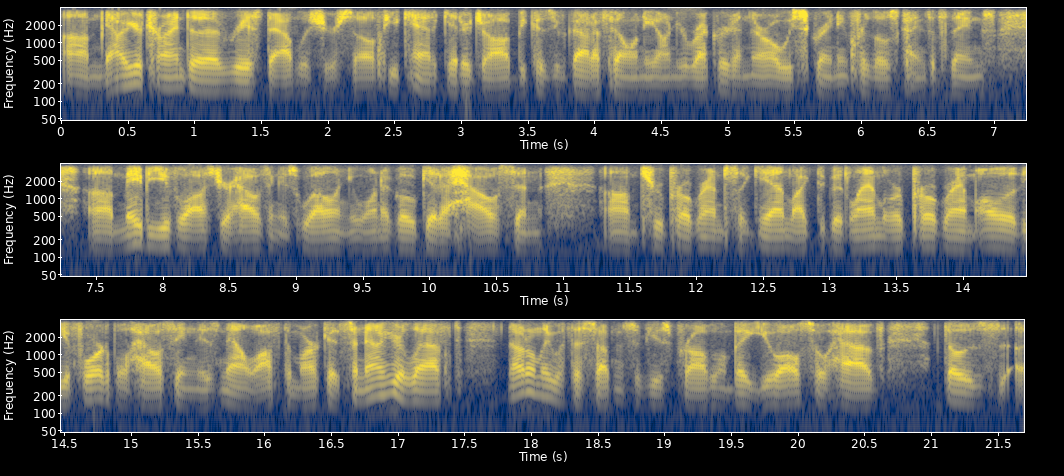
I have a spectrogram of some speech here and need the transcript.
um, now you're trying to reestablish yourself. You can't get a job because you've got a felony on your record, and they're always screening for those kinds of things. Uh, maybe you've lost your housing as well, and you want to go get a house and um, through programs again like the Good Landlord program, all of the affordable housing is now off the market. So now you're left not only with the substance abuse problem, but you also have those uh,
